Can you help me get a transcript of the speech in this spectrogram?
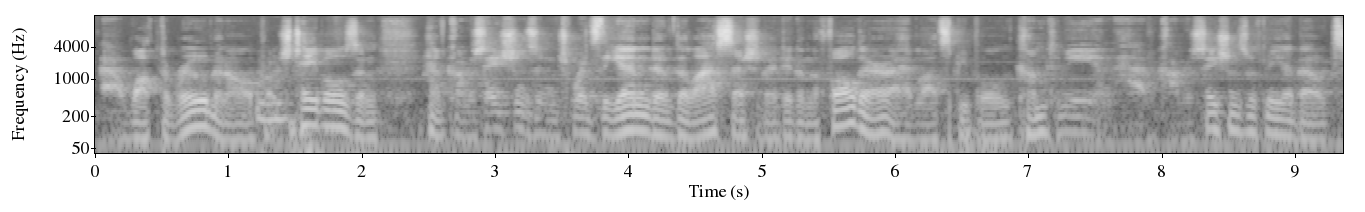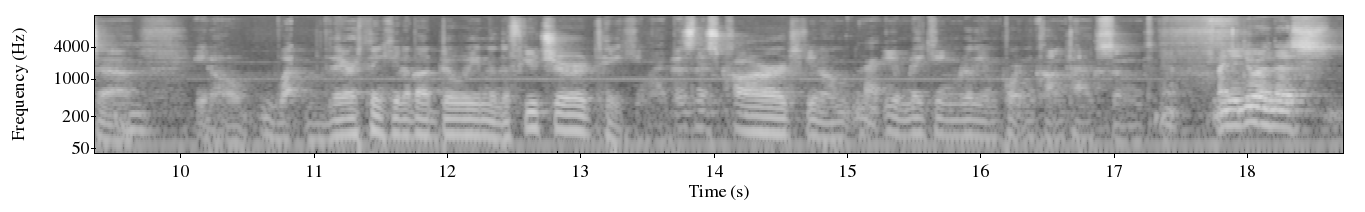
I'll walk the room and I'll approach tables and have conversations. And towards the end of the last session I did in the fall, there I had lots of people come to me and have conversations with me about, uh, you know, what they're thinking about doing in the future, taking my business card, you know, Right. you know, making really important contacts and And you're doing this,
